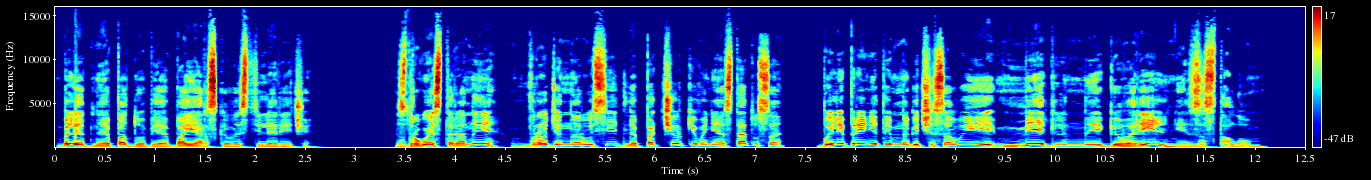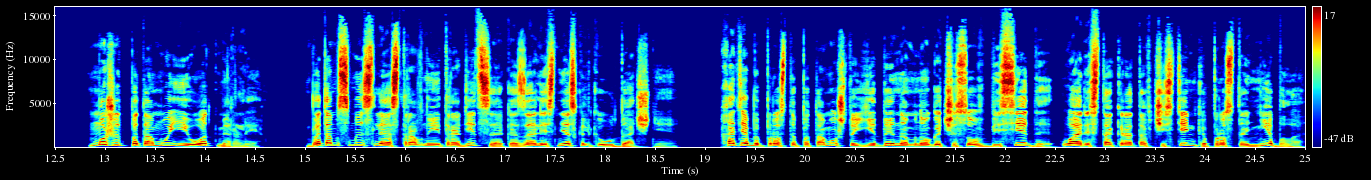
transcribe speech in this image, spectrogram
бледное подобие боярского стиля речи. С другой стороны, вроде на Руси для подчеркивания статуса были приняты многочасовые медленные говорильни за столом. Может, потому и отмерли. В этом смысле островные традиции оказались несколько удачнее. Хотя бы просто потому, что еды на много часов беседы у аристократов частенько просто не было.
